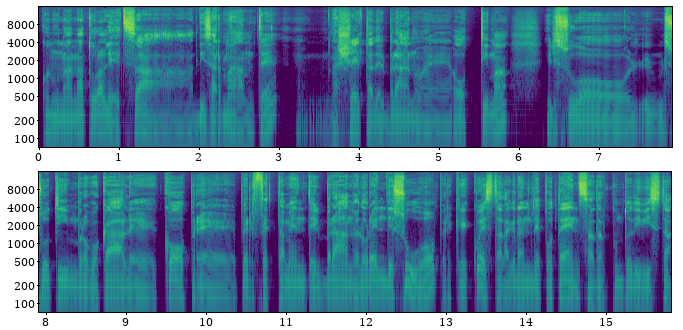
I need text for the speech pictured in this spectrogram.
con una naturalezza disarmante. La scelta del brano è ottima, il suo, il suo, timbro vocale copre perfettamente il brano e lo rende suo, perché questa è la grande potenza dal punto di vista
